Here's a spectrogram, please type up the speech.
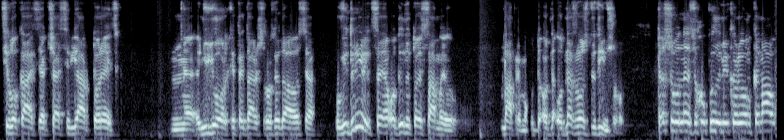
ці локації, як часів яр, Торецьк, м, Нью-Йорк і так далі, розглядалися у відриві. Це один і той самий напрямок, одне, залежить від іншого. Те, що вони захопили мікрорайон канал,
